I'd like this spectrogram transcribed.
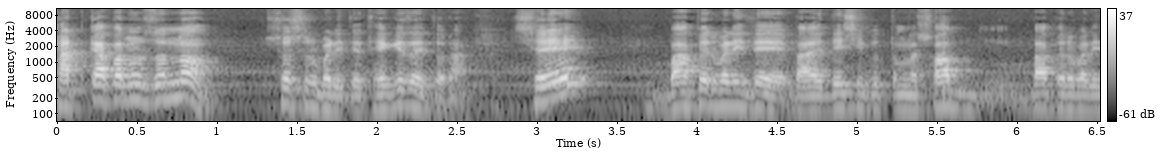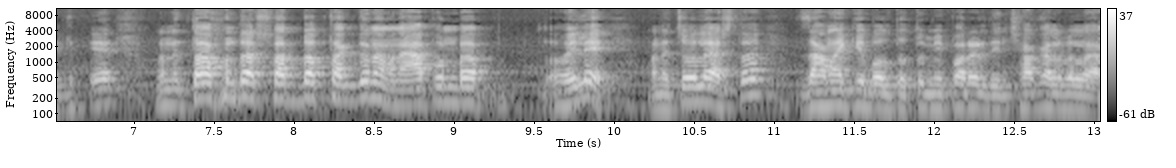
খাট কাঁপানোর জন্য শ্বশুর বাড়িতে থেকে যাইতো না। সে বাপের বাড়িতে বা দেশি কুত্তা মানে সৎ বাপের বাড়িতে মানে তখন তো আর সৎ বাপ থাকতো না মানে আপন বাপ হইলে মানে চলে আসতো, জামাইকে বলতো, তুমি পরের দিন সকালবেলা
